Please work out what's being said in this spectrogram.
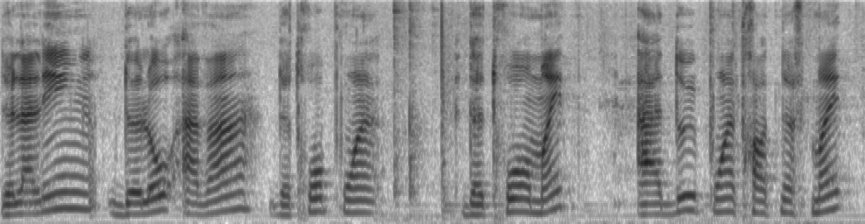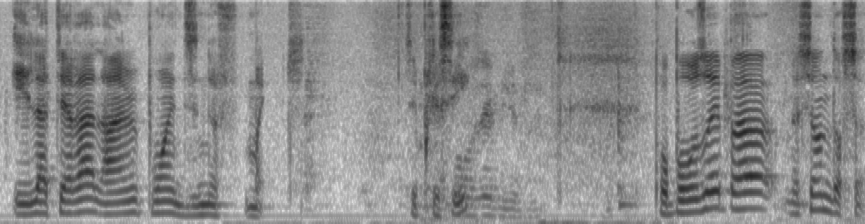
de la ligne de l'eau avant de 3, points- de 3 mètres à 2,39 mètres et latérale à 1,19 mètres. Précis. Proposé par M. Anderson.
